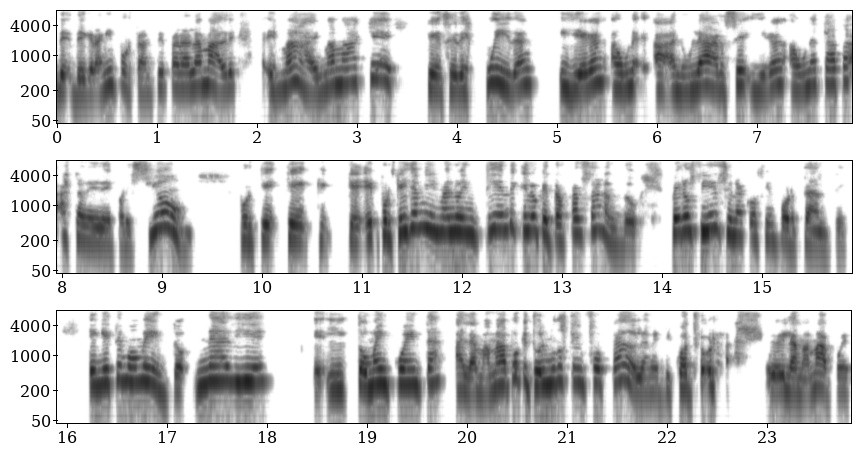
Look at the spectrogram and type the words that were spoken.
de, gran importante para la madre. Es más, hay mamás que, que se descuidan y llegan a, una, a anularse llegan a una etapa hasta de depresión. Porque, que, que, eh, porque ella misma no entiende qué es lo que está pasando. Pero fíjense una cosa importante, en este momento nadie eh, toma en cuenta a la mamá, porque todo el mundo está enfocado en las 24 horas, eh, la mamá, pues,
